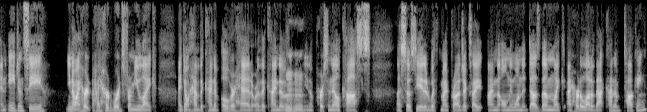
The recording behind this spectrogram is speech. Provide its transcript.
an agency. You know i heard i heard words from you like I don't have the kind of overhead or the kind of mm-hmm. you know personnel costs associated with my projects. I I'm the only one that does them. Like I heard a lot of that kind of talking.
